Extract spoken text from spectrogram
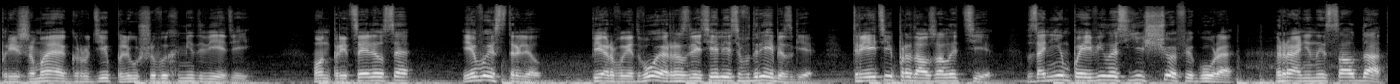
прижимая к груди плюшевых медведей. Он прицелился и выстрелил. Первые двое разлетелись в дребезги, третий продолжал идти. За ним появилась еще фигура – раненый солдат.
